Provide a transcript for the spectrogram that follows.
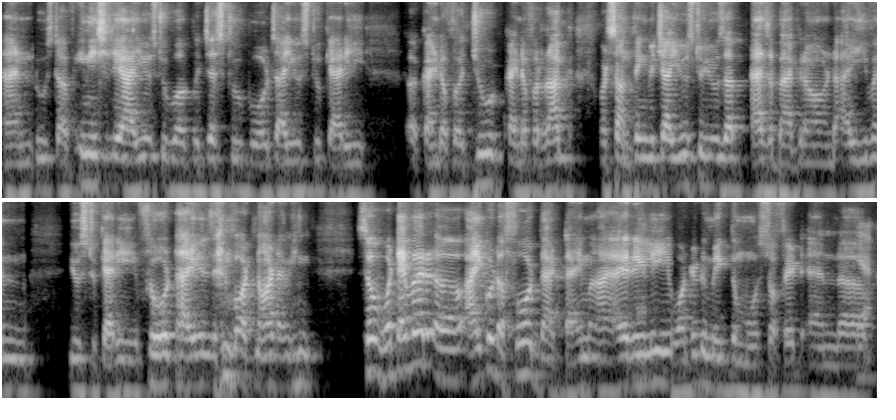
and do stuff. Initially, I used to work with just two boards. I used to carry a kind of a jute, kind of a rug or something, which I used to use up as a background. I even used to carry floor tiles and whatnot. I mean, so whatever uh, I could afford that time, I, I, really wanted to make the most of it. And uh, yeah.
